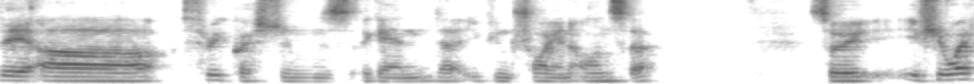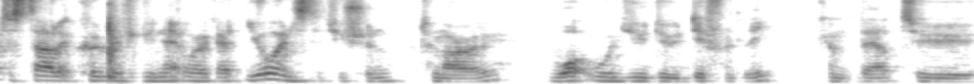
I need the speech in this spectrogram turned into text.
there are three questions again that you can try and answer. So if you were to start a code review network at your institution tomorrow, what would you do differently compared to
